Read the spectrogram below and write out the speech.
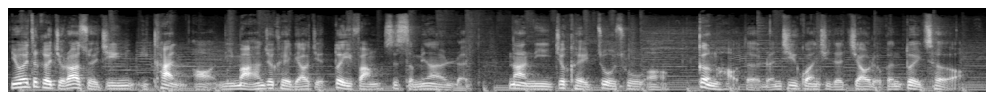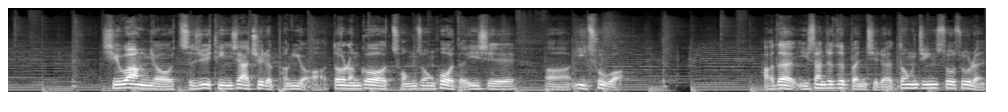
因为这个九大水晶一看哦，你马上就可以了解对方是什么样的人。那你就可以做出哦更好的人际关系的交流跟对策哦。希望有持续听下去的朋友哦，都能够从中获得一些呃益处哦。好的，以上就是本期的东京说书人，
